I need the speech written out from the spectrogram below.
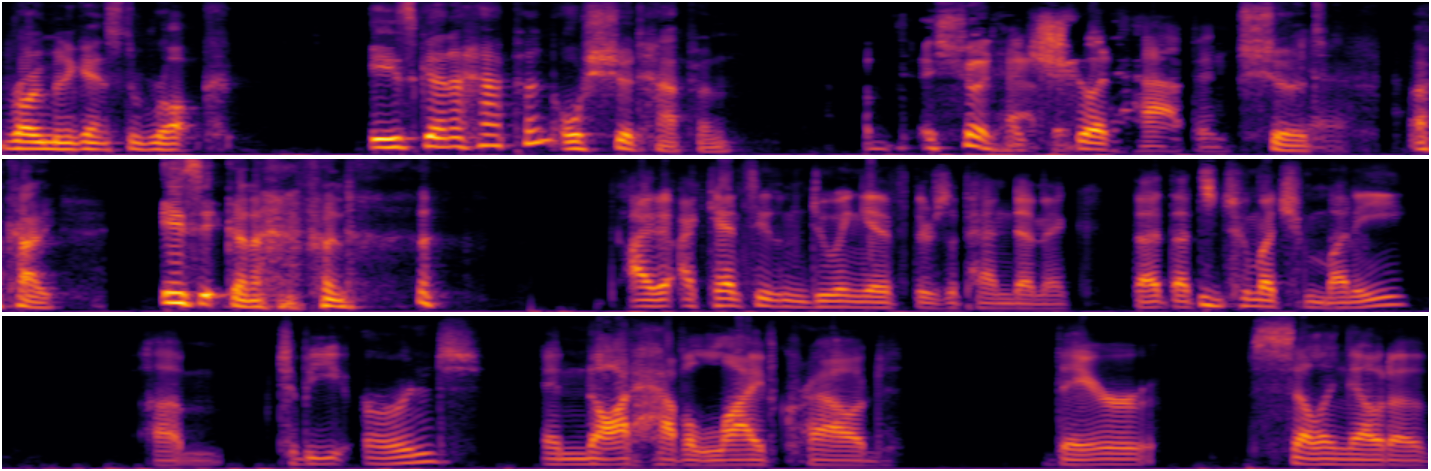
Roman against the Rock is going to happen or should happen? It should happen. It should happen. Should. Yeah. Okay. Is it going to happen? I, I can't see them doing it if there's a pandemic. That that's too much money um, to be earned and not have a live crowd there selling out a,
